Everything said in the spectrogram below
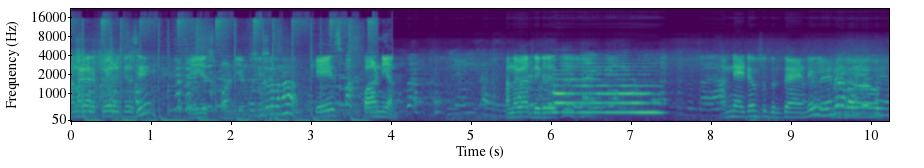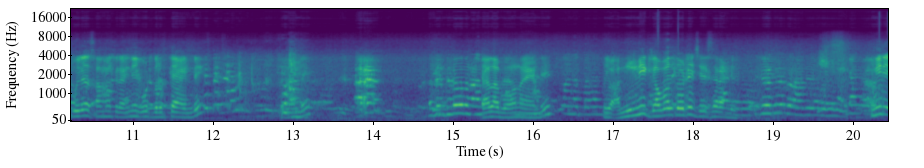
అన్నగారి పేరు వచ్చేసి కేఎస్ పాండ్యన్ కేఎస్ పాండ్యన్ అన్నగారి దగ్గర అన్ని ఐటమ్స్ దొరుకుతాయండి. పూజా సామాగ్రి అన్నీ కూడా దొరుకుతాయండి. చాలా బాగున్నాయండి. అన్ని గవ్వలతోటే చేశారండి. మీరు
